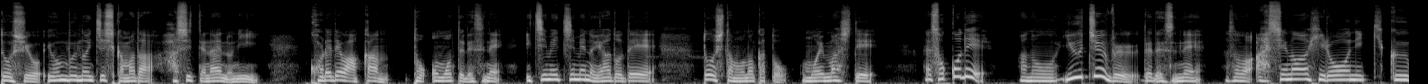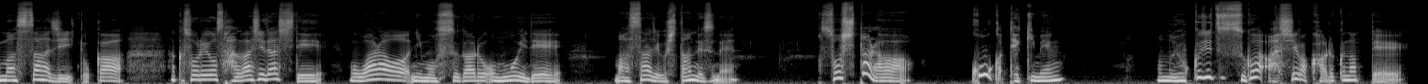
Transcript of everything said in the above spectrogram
どうしよう、4分の1しかまだ走ってないのに、これではあかんと思ってですね、1日目の宿でどうしたものかと思いまして、そこで、あの、YouTube でですね、その足の疲労に効くマッサージとか、なんかそれを探し出して、もう藁にもすがる思いでマッサージをしたんですね。そしたら、効果てきめんあの、翌日すごい足が軽くなって、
